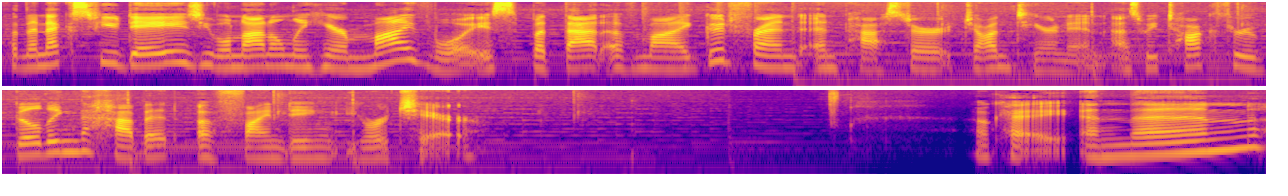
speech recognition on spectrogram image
For the next few days, you will not only hear my voice, but that of my good friend and pastor, John Tiernan, as we talk through building the habit of finding your chair. Okay, and then.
